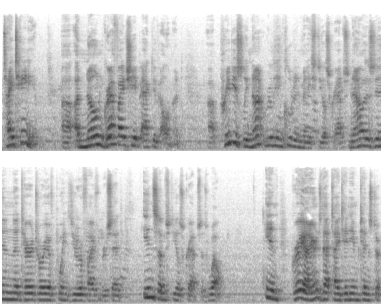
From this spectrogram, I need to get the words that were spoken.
Titanium, uh, a known graphite-shaped active element, uh, previously not really included in many steel scraps, now is in the territory of 0.05% in some steel scraps as well. In gray irons, that titanium tends to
